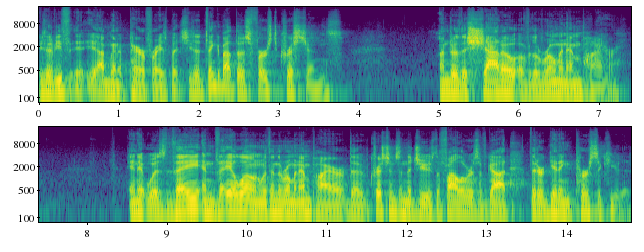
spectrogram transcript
she said, th- I'm going to paraphrase, but she said, think about those first Christians under the shadow of the Roman Empire. And it was they and they alone within the Roman Empire, the Christians and the Jews, the followers of God, that are getting persecuted.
